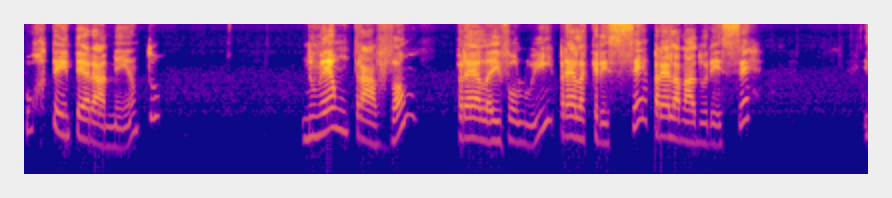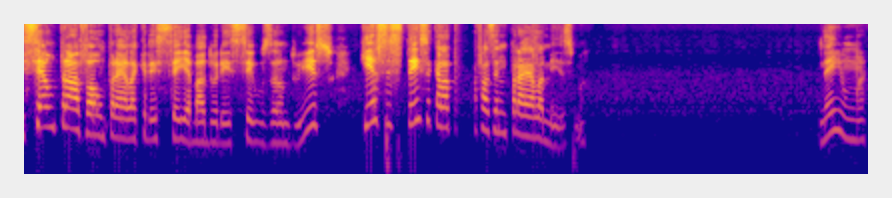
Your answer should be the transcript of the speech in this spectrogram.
por temperamento não é um travão para ela evoluir, para ela crescer, para ela amadurecer? E se é um travão para ela crescer e amadurecer usando isso, que assistência que ela está fazendo para ela mesma? Nenhuma.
